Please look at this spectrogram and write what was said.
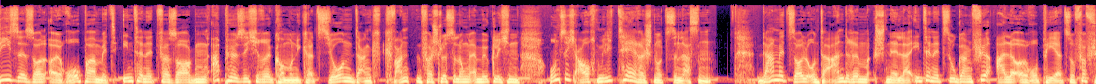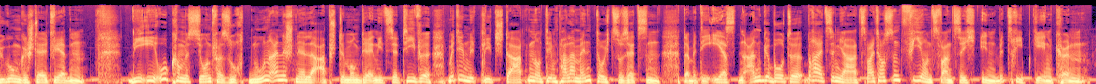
Diese soll Europa mit Internet versorgen, abhörsichere Kommunikation dank Quantenverschlüsselung ermöglichen und sich auch militärisch nutzen lassen. Damit soll unter anderem schneller Internetzugang für alle Europäer zur Verfügung gestellt werden. Die EU-Kommission versucht nun eine schnelle Abstimmung der Initiative mit den Mitgliedstaaten und dem Parlament durchzusetzen, damit die ersten Angebote bereits im Jahr 2024 in Betrieb gehen können.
